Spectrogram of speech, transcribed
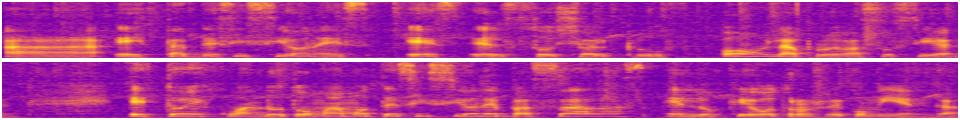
a estas decisiones es el social proof o la prueba social. Esto es cuando tomamos decisiones basadas en lo que otros recomiendan.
